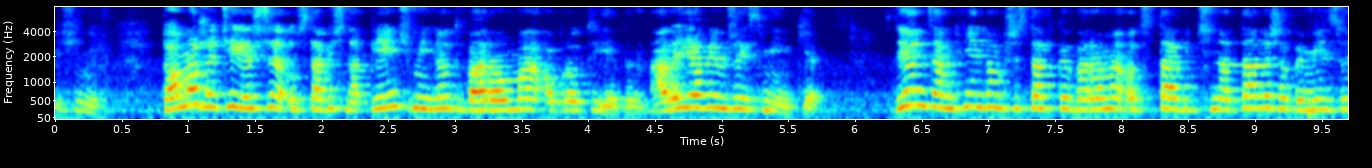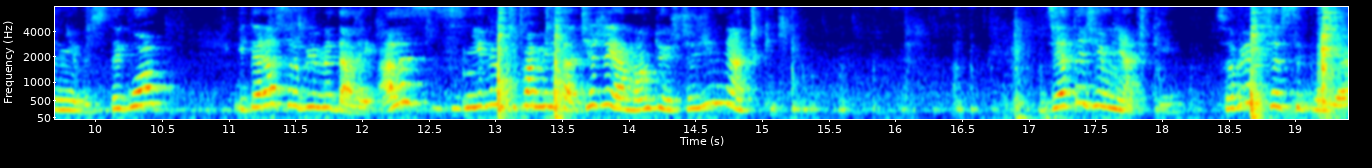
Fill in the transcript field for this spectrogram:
Jeśli nie, To możecie jeszcze ustawić na 5 minut waroma obroty 1, ale ja wiem, że jest miękkie. Zdjąć zamkniętą przystawkę waromę, odstawić na talerz, aby mięso nie wystygło. I teraz robimy dalej, ale z, nie wiem, czy pamiętacie, że ja mam tu jeszcze ziemniaczki. Więc ja te ziemniaczki sobie przesypuję.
